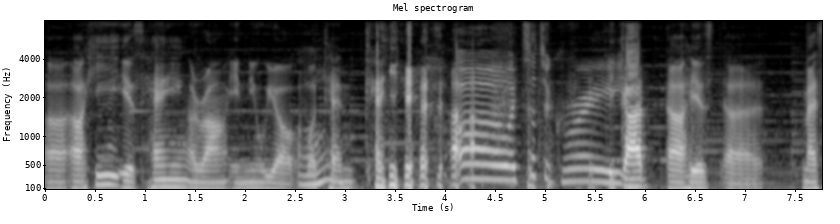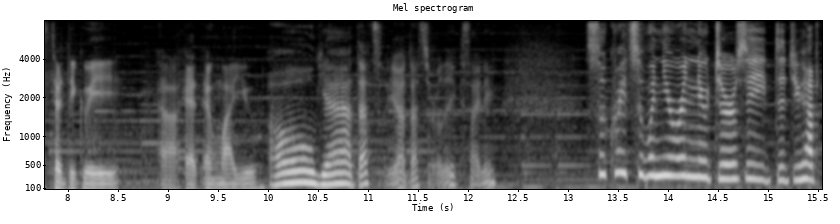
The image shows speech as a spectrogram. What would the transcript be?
uh, uh, he is hanging around in New York for Oh. 10, 10 years. oh, it's such a great. he got uh, his uh, master degree uh, at NYU. Oh yeah, that's yeah, that's really exciting. So great. So when you were in New Jersey, did you have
